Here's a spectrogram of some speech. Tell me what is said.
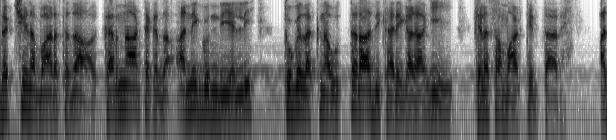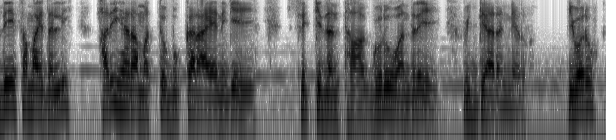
ದಕ್ಷಿಣ ಭಾರತದ ಕರ್ನಾಟಕದ ಅನೆಗುಂದಿಯಲ್ಲಿ ತುಗಲಕ್ನ ಉತ್ತರಾಧಿಕಾರಿಗಳಾಗಿ ಕೆಲಸ ಮಾಡ್ತಿರ್ತಾರೆ. ಅದೇ ಸಮಯದಲ್ಲಿ ಹರಿಹರ ಮತ್ತು ಬುಕ್ಕರಾಯನಿಗೆ ಸಿಕ್ಕಿದಂತಹ ಗುರು ಅಂದರೆ ವಿದ್ಯಾರಣ್ಯರು. ಇವರು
